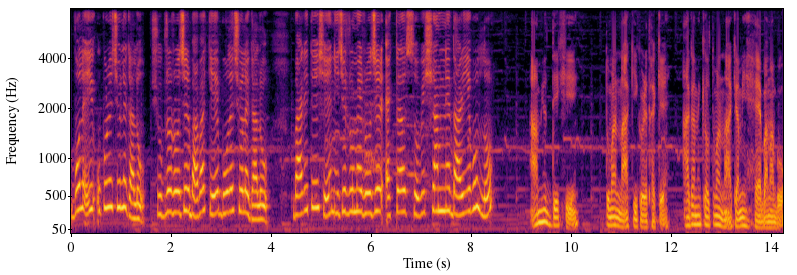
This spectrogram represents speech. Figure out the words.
বলেই উপরে চলে গেল। শুভ্র রোজের বাবাকে বলে চলে গেল। বাড়িতে এসে নিজের রুমে রোজের একটা ছবির সামনে দাঁড়িয়ে বলল আমিও দেখি তোমার না কি করে থাকে। আগামীকাল তোমার নাকে আমি হ্যাঁ বানাবো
